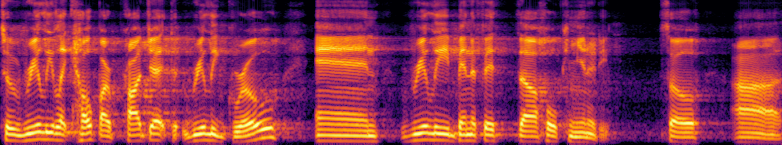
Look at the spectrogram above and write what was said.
to really like help our project really grow and really benefit the whole community. So uh,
